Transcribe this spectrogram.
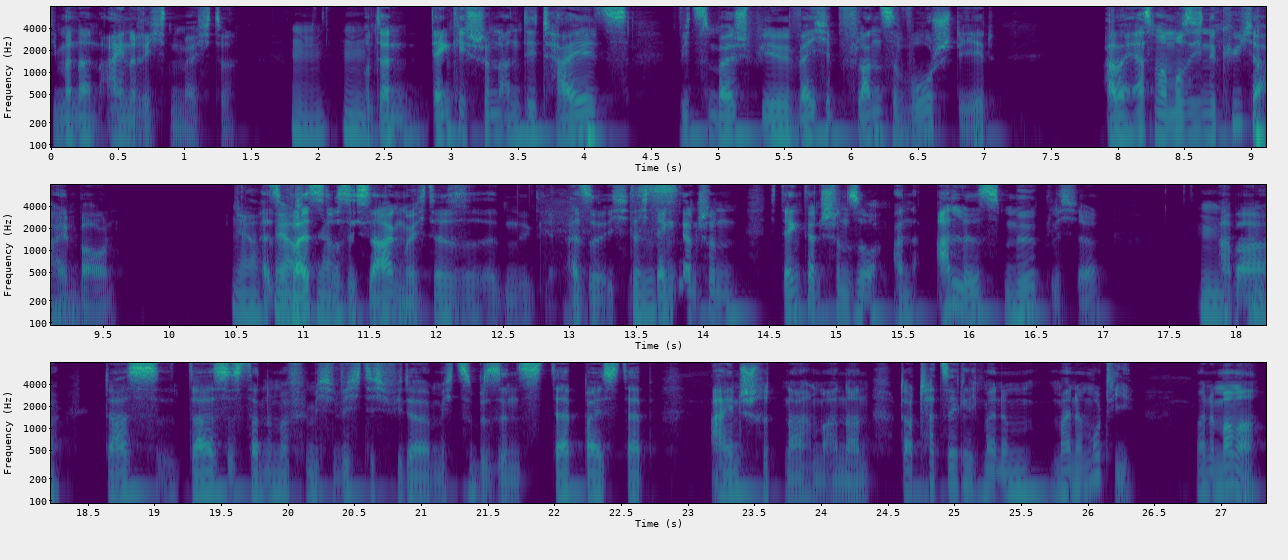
die man dann einrichten möchte. Hm, hm. Und dann denke ich schon an Details, wie zum Beispiel, welche Pflanze wo steht. Aber erstmal muss ich eine Küche einbauen. ja, Also ja, weißt ja. du, was ich sagen möchte? Äh, Also ich, Das ich denke dann schon, ich denke dann schon so an alles Mögliche. Hm, hm. Aber das, da ist es dann immer für mich wichtig, wieder mich zu besinnen, Step by Step, ein Schritt nach dem anderen. Da tatsächlich meine, meine Mutti, meine Mama.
